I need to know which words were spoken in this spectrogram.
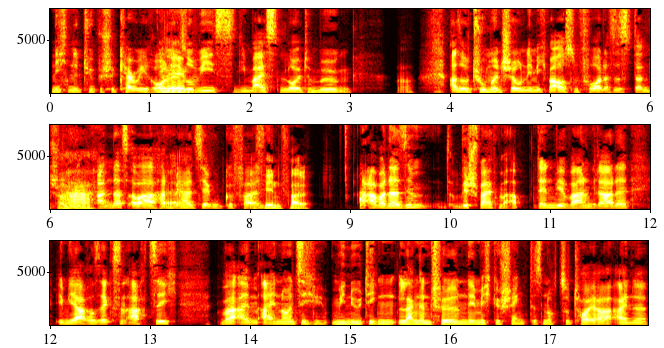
nicht eine typische Carrey-Rolle, Nee. so wie es die meisten Leute mögen. Ja. Also Truman Show nehme ich mal außen vor, das ist dann schon Ah. anders, aber hat mir halt sehr gut gefallen. Auf jeden Fall. Aber da sind, wir schweifen ab, denn wir waren gerade im Jahre 86 bei einem 91-minütigen langen Film, nämlich Geschenkt ist noch zu teuer. Eine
